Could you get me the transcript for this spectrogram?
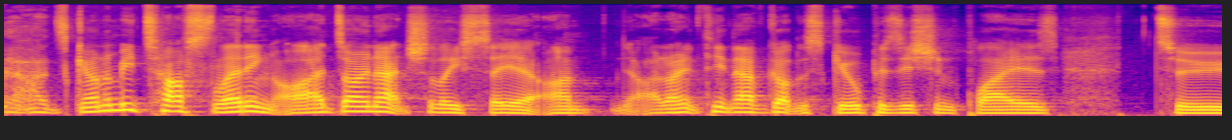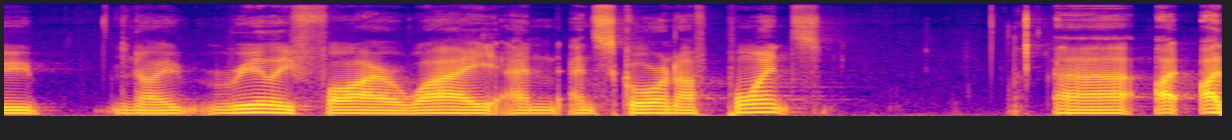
uh, it's going to be tough sledding. I don't actually see it. I'm, I don't think they've got the skill position players to, you know, really fire away and, and score enough points. Uh, I, I,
